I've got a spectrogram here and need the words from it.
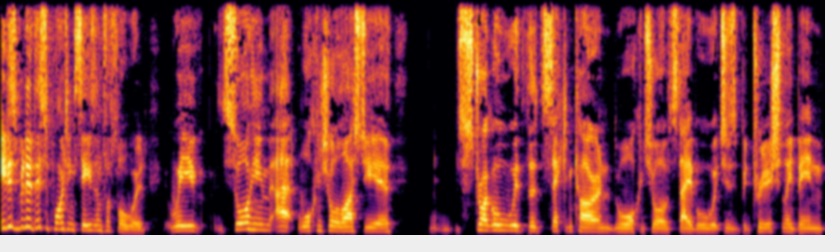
it has been a disappointing season for Fullwood. We saw him at Walkinshaw last year struggle with the second car in the Walkinshaw stable, which has traditionally been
